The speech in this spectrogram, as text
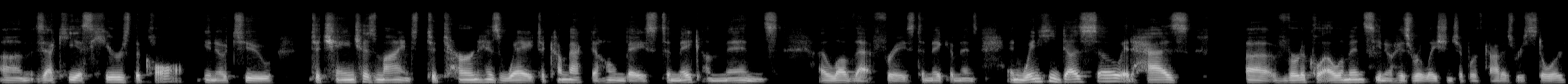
um, zacchaeus hears the call you know to to change his mind, to turn his way, to come back to home base, to make amends. I love that phrase, to make amends. And when he does so, it has uh, vertical elements. You know, his relationship with God is restored,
